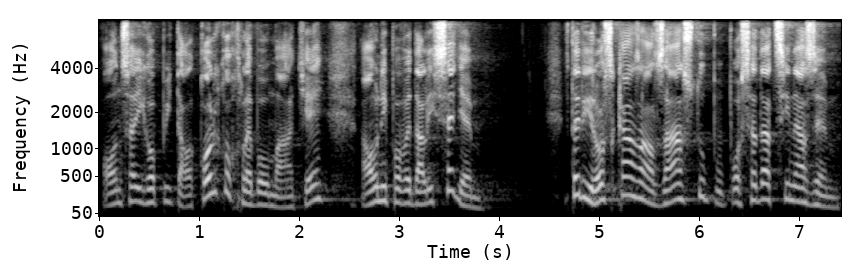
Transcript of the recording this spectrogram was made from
A on sa ich opýtal, koľko chlebov máte? A oni povedali, sedem. Vtedy rozkázal zástupu posadať si na zem.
